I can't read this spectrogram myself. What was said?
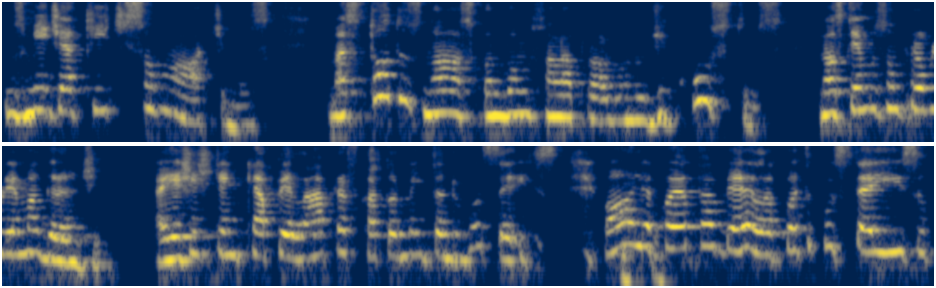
Os media kits são ótimos, mas todos nós, quando vamos falar para o aluno de custos, nós temos um problema grande. Aí a gente tem que apelar para ficar atormentando vocês. Olha, qual é a tabela? Quanto custa isso?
